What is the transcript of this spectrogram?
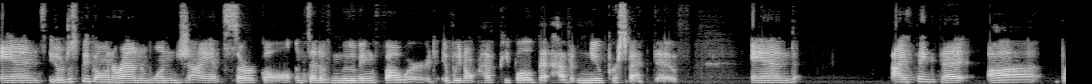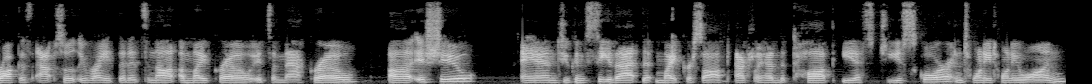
and you'll just be going around in one giant circle instead of moving forward if we don't have people that have a new perspective. And I think that uh, Brock is absolutely right that it's not a micro, it's a macro uh, issue. And you can see that that Microsoft actually had the top ESG score in 2021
